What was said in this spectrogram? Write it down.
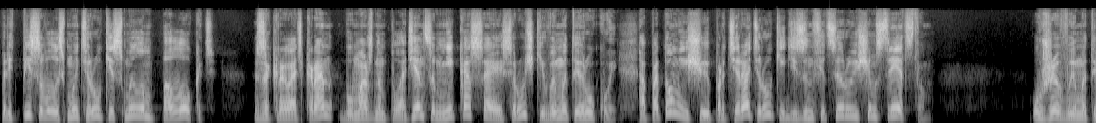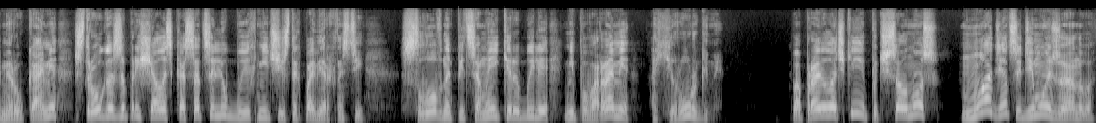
предписывалось мыть руки с мылом по локоть. Закрывать кран бумажным полотенцем, не касаясь ручки вымытой рукой, а потом еще и протирать руки дезинфицирующим средством. Уже вымытыми руками строго запрещалось касаться любых нечистых поверхностей, словно пиццамейкеры были не поварами, а хирургами. Поправил очки и почесал нос. Молодец, иди мой заново.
